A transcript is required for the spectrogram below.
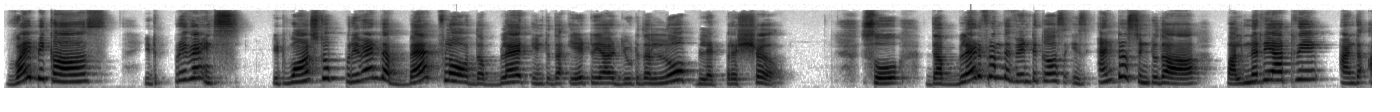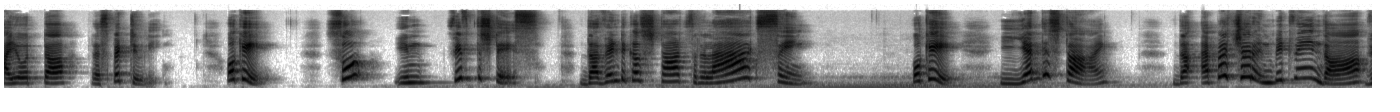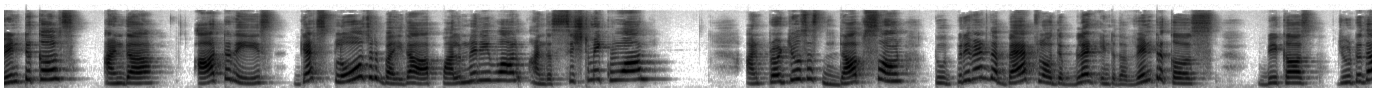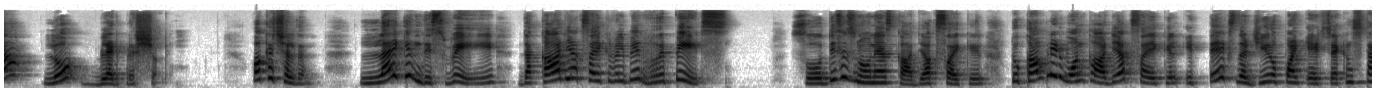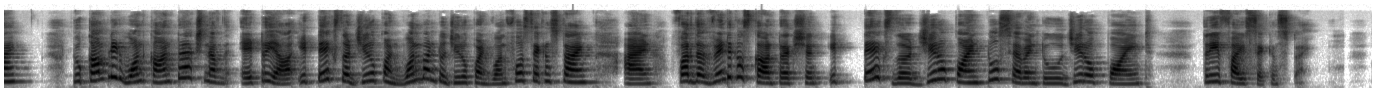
Why? Because it prevents, it wants to prevent the backflow of the blood into the atria due to the low blood pressure. So, the blood from the ventricles is enters into the pulmonary artery and the aorta respectively. Okay. So, in fifth stage, the ventricle starts relaxing. Okay. At this time, the aperture in between the ventricles and the arteries gets closed by the pulmonary valve and the systemic valve and produces dub sound to prevent the backflow of the blood into the ventricles because due to the low blood pressure. Okay children, like in this way, the cardiac cycle will be repeats. So this is known as cardiac cycle. To complete one cardiac cycle, it takes the 0.8 seconds time. To complete one contraction of the atria, it takes the 0.11 to 0.14 seconds time and for the ventricles contraction, it takes the 0.27 to 0.35 seconds time.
